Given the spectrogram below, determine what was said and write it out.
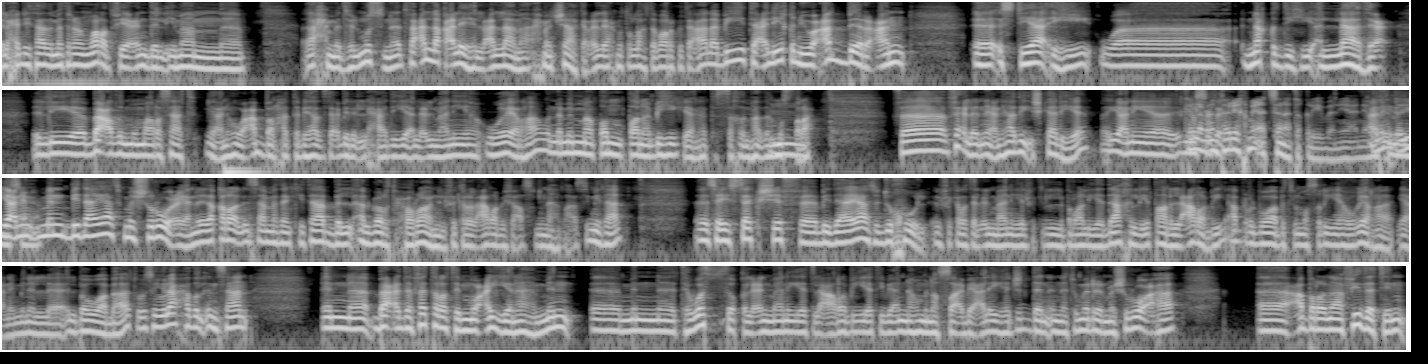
الحديث هذا مثلا ورد في عند الإمام أحمد في المسند فعلق عليه العلامة أحمد شاكر عليه رحمة الله تبارك وتعالى بتعليق يعبر عن آه، استيائه ونقده اللاذع لبعض لممارسات يعني هو عبر حتى بهذا التعبير الإلحادية العلمانية وغيرها وإن مما طنطن به يعني تستخدم هذا المصطلح. ففعلا يعني هذه إشكالية يعني تكلم عن تاريخ 100 سنة تقريبا يعني يعني, يعني سنة. من بدايات مشروع يعني إذا قرأ الإنسان مثلا كتاب البرت حوران الفكر العربي في عصر النهضة على سبيل المثال سيستكشف بدايات دخول الفكرة العلمانية الفكرة الليبرالية داخل الإطار العربي عبر البوابة المصرية وغيرها يعني من البوابات وسيلاحظ الإنسان إن بعد فترة معينة من آه، من توثق العلمانية العربية بأنه من الصعب عليها جدا أن تمرر مشروعها آه، عبر نافذة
